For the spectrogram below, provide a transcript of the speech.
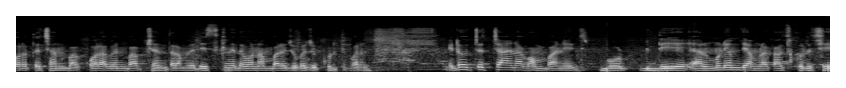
করাতে চান বা করাবেন, ভাবছেন, তারা আমাদের স্ক্রিনে দেওয়া নাম্বারে যোগাযোগ করতে পারেন। এটা হচ্ছে চায়না কোম্পানির বোর্ড দিয়ে, অ্যালুমিনিয়াম দিয়ে আমরা কাজ করেছি।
